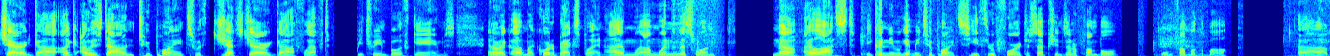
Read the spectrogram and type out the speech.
Jared Goff, like I was down two points with just Jared Goff left between both games, and I'm like, oh, my quarterback's playing. I'm I'm winning this one. No, I lost. He couldn't even get me two points. He threw four interceptions and a fumble and fumbled the ball. Um,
